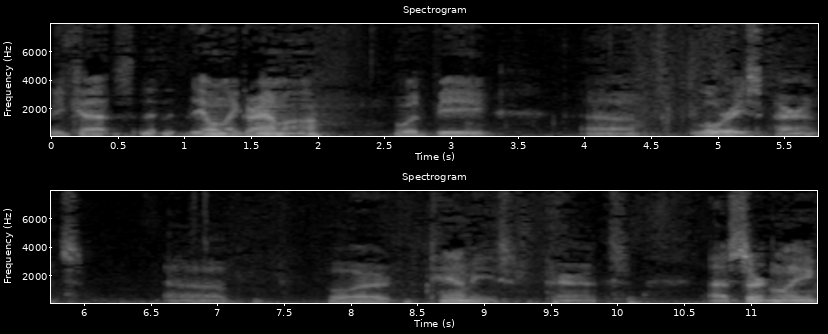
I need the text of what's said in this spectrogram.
because the only grandma would be uh, Lori's parents uh, or Tammy's parents. Uh, certainly,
